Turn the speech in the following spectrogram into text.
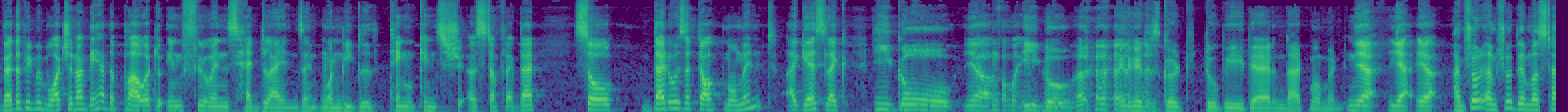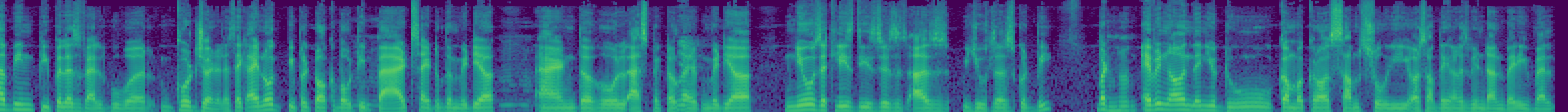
whether people watch or not, they have the power to influence headlines and what people think and sh- uh, stuff like that. So that was a top moment, I guess. Like ego, yeah, from my ego. it is good to be there in that moment. yeah, yeah, yeah. I'm sure. I'm sure there must have been people as well who were good journalists. Like I know people talk about the mm-hmm. bad side of the media mm-hmm. and the whole aspect of Yeah. media news. At least these days is as useless could be. But mm-hmm. every now and then you do come across some story or something that has been done very well.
